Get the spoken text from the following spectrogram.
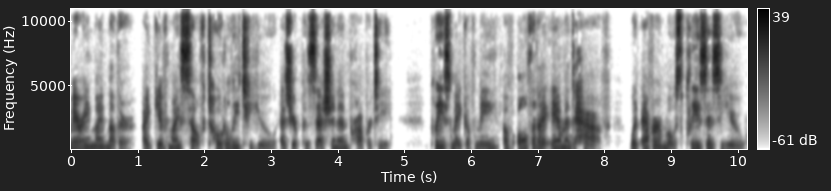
Mary, my mother, I give myself totally to you as your possession and property. Please make of me, of all that I am and have, whatever most pleases you.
